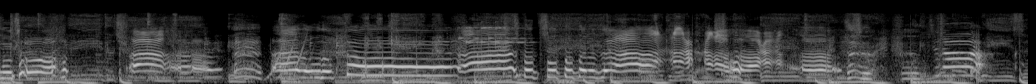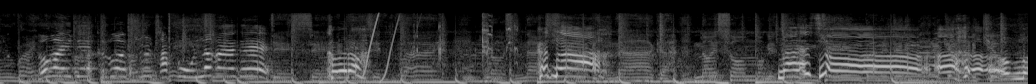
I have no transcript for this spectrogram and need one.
너무 무서워. 아, 아, 아 너무 높아. 아, 또, 또, 또 떨어져. 아, 아, 아, 욱진아, 너가 이제 그거 줄 잡고 올라가야 돼. 카메라. 했다. 나 했어. 아, 엄마.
